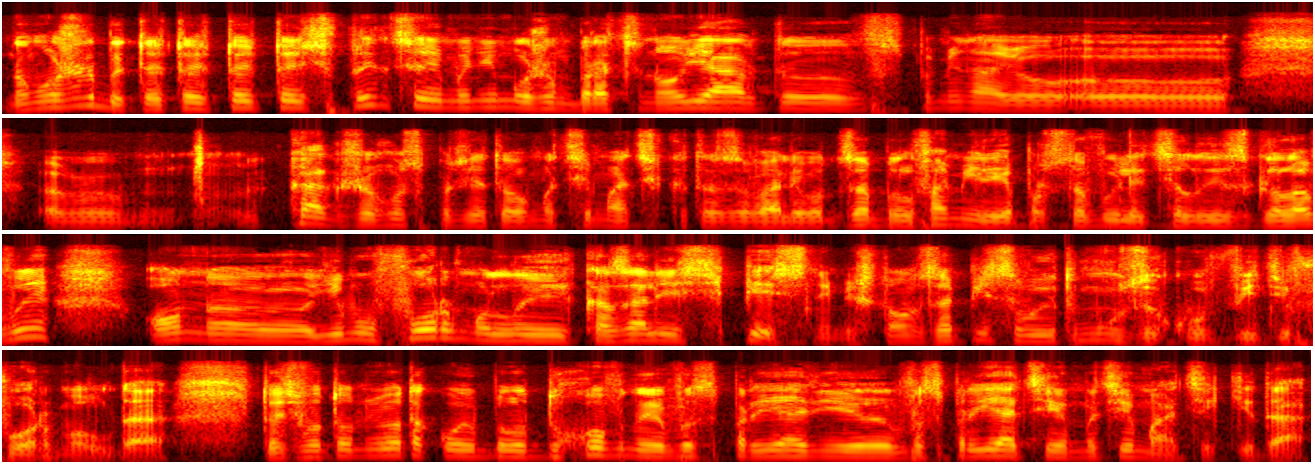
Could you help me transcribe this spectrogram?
Ну, может быть. То, то, то, то есть, в принципе, мы не можем брать... Но я э, вспоминаю, э, э, как же, господи, этого математика-то звали? Вот забыл фамилия, просто вылетела из головы. Он, э, ему формулы казались песнями, что он записывает музыку в виде формул, да. То есть, вот у него такое было духовное восприятие, восприятие математики, да.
